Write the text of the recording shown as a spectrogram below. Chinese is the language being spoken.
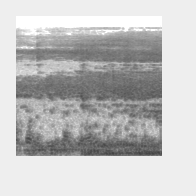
我感觉。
